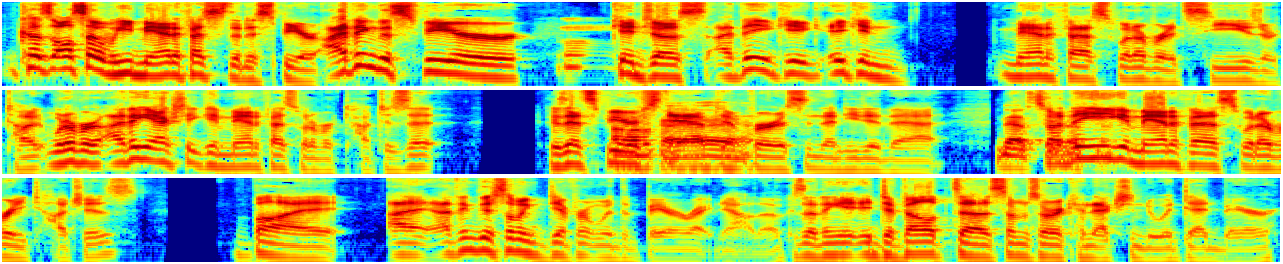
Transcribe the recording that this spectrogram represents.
because also he manifested a spear. I think the spear Mm. can just I think it, it can manifest whatever it sees or touch whatever. I think actually it can manifest whatever touches it because that spear Oh, okay, stabbed yeah, him yeah. first and then he did that. that's So I think he can manifest whatever he touches, but I, I think there's something different with the bear right now though because I think it, it developed uh, some sort of connection to a dead bear.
